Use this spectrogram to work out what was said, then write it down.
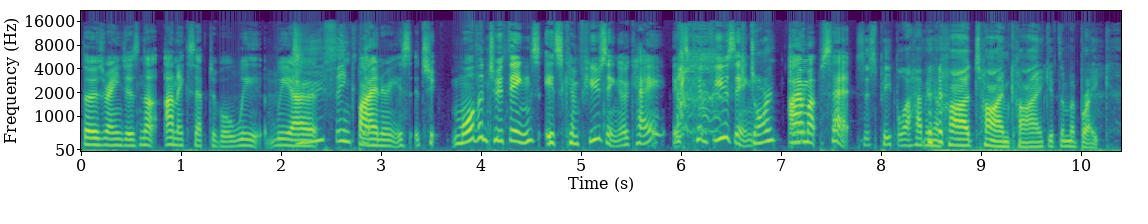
those ranges not unacceptable. We we are you think binaries. Two, more than two things. It's confusing. Okay, it's confusing. Don't- I'm upset. Cis people are having a hard time, Cai. Give them a break.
